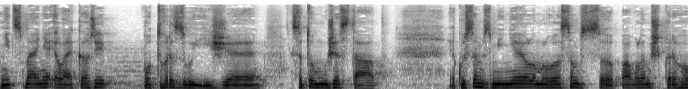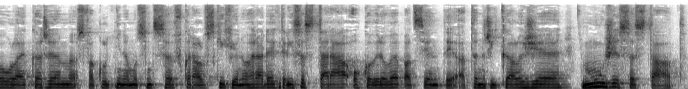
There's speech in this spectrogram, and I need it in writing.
Nicméně i lékaři potvrzují, že se to může stát. Jak už jsem zmínil, mluvil jsem s Pavlem Škrhou, lékařem z fakultní nemocnice v Královských Vinohradech, který se stará o covidové pacienty a ten říkal, že může se stát,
